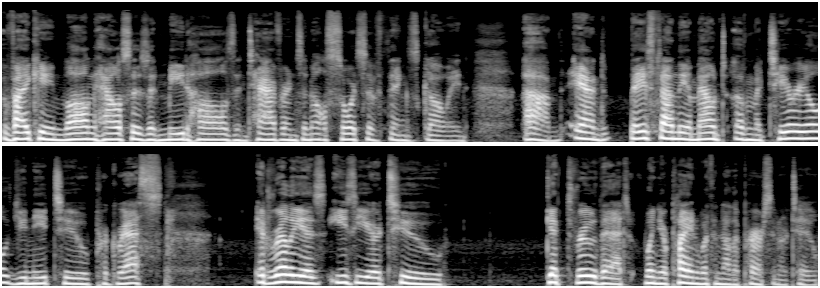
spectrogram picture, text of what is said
Viking longhouses and mead halls and taverns and all sorts of things going. Um, and based on the amount of material you need to progress, it really is easier to get through that when you're playing with another person or two.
